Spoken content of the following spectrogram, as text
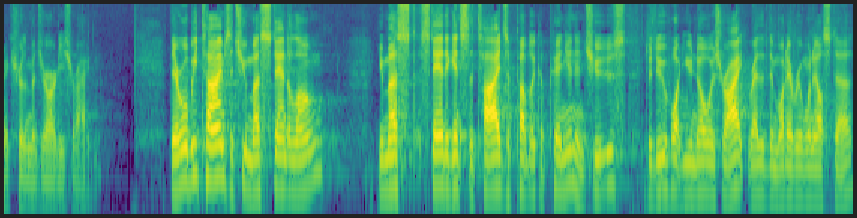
Make sure the majority's right. There will be times that you must stand alone. You must stand against the tides of public opinion and choose to do what you know is right rather than what everyone else does.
